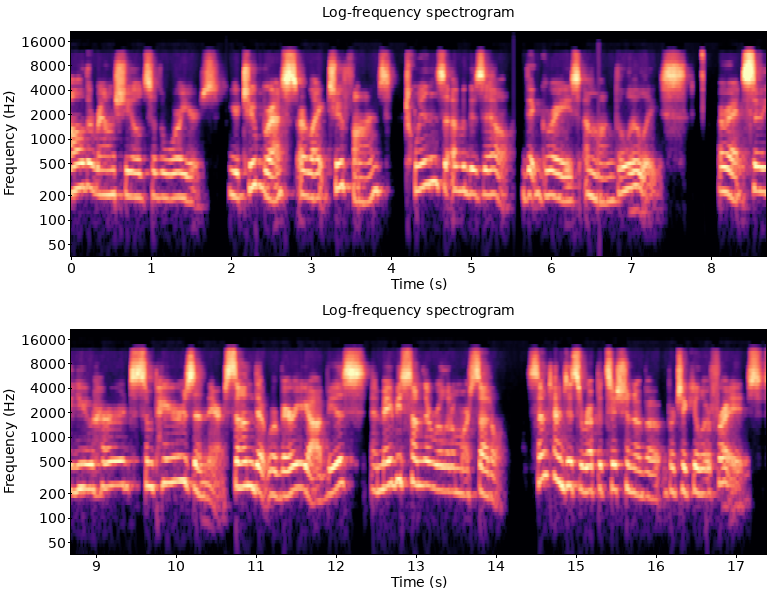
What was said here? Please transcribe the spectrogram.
all the round shields of the warriors. Your two breasts are like two fawns, twins of a gazelle that graze among the lilies. All right, so you heard some pairs in there, some that were very obvious, and maybe some that were a little more subtle. Sometimes it's a repetition of a particular phrase.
